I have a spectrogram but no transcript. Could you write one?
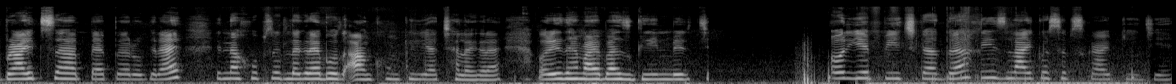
ब्राइट सा पेपर उग रहा है। इतना खूबसूरत लग रहा है, बहुत आँखों के लिए अच्छा लग रहा है। और इधर हमारे पास ग्रीन मिर्च और ये पीच का दरख्त। प्लीज़ लाइक और सब्सक्राइब कीजिए।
